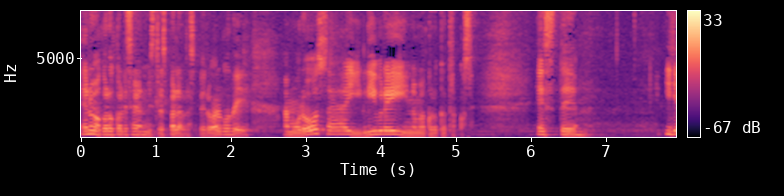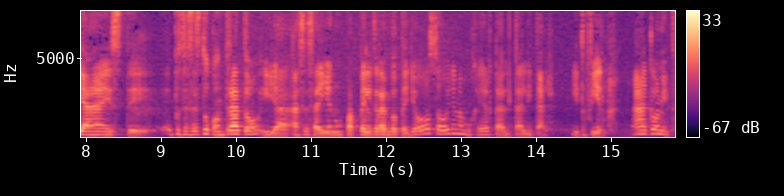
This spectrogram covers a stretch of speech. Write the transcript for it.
ya no me acuerdo cuáles eran mis tres palabras, pero algo de amorosa y libre y no me acuerdo qué otra cosa. Este, y ya, este, pues ese es tu contrato y ya haces ahí en un papel grandote, yo soy una mujer tal, tal y tal y tu firma. Ah, qué bonito.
